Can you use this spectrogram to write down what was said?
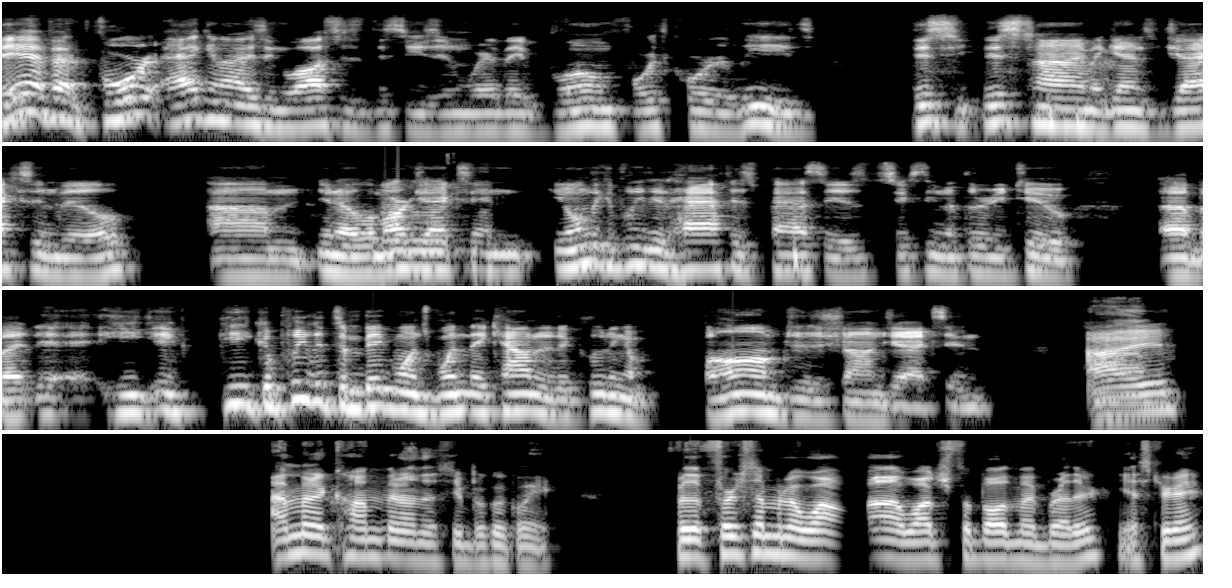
they have had four agonizing losses this season where they've blown fourth quarter leads. This this time against Jacksonville, um, you know Lamar mm-hmm. Jackson, he only completed half his passes, sixteen to thirty two. Uh, but he he completed some big ones when they counted, including a bomb to DeSean Jackson. Um, I I'm gonna comment on this super quickly. For the first time in a while, I watched football with my brother yesterday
